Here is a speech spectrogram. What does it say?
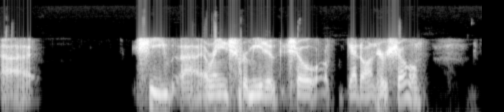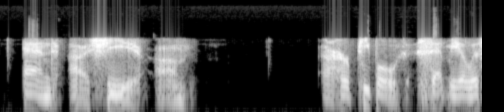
uh, she uh, arranged for me to show get on her show, and uh, she um, uh, her people sent me a list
